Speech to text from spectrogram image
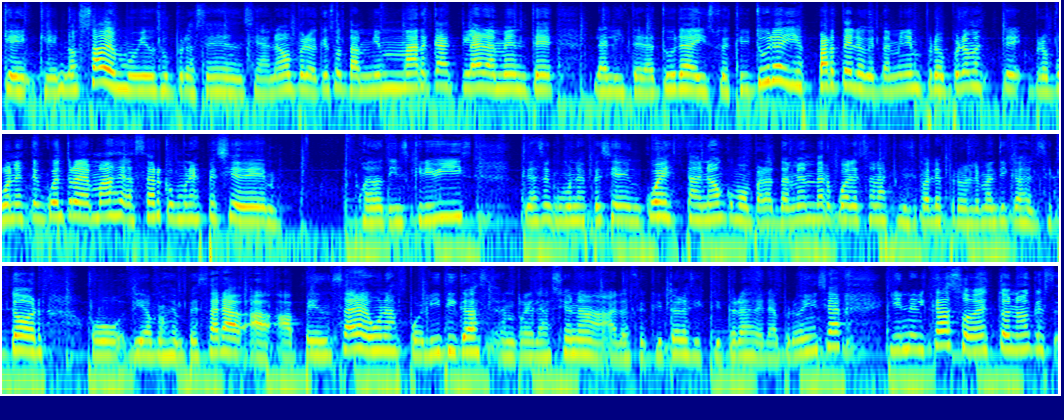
que, no saben muy bien su procedencia, ¿no? Pero que eso también marca claramente la literatura y su escritura y es parte de lo que también propone este encuentro, además de hacer como una especie de cuando te inscribís, te hacen como una especie de encuesta, ¿no? Como para también ver cuáles son las principales problemáticas del sector o, digamos, empezar a, pensar algunas políticas en relación a, los escritores y escritoras de la provincia. Y en el caso de esto, ¿no? Que es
